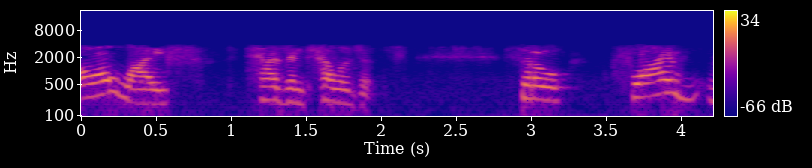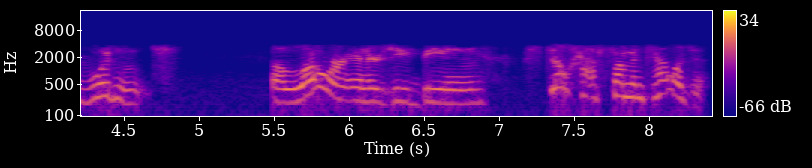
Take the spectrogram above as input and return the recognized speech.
all life has intelligence. So why wouldn't a lower energy being still have some intelligence?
